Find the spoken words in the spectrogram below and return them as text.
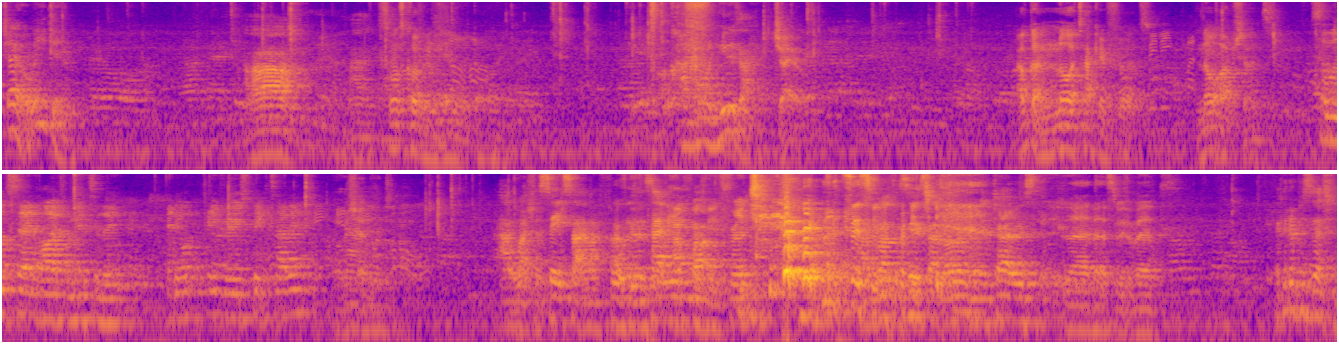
Jairo, what are you doing? Ah, man. Someone's covering me anyway. Don't worry. Come on, who's that? Jairo. I've got no attacking threats, no options. Someone's saying hi from Italy. Anyone, either of you speak Italian? I wish I would. I was about to say something. I I thought it was Italian, I'm fucking French. I was about to say something. I was in Jairo's. Nah, that's it, man. Look at the possession.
